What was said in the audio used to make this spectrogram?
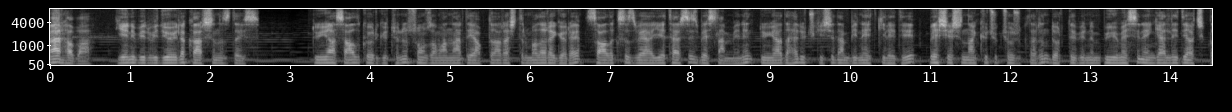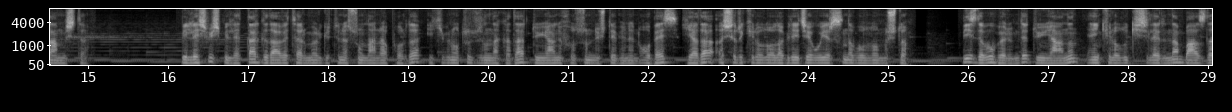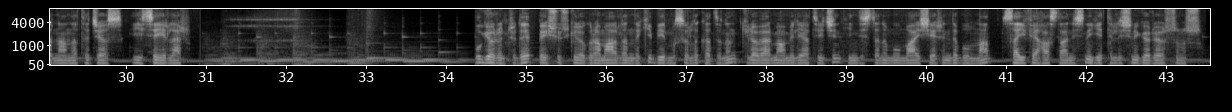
Merhaba, yeni bir video ile karşınızdayız. Dünya Sağlık Örgütü'nün son zamanlarda yaptığı araştırmalara göre sağlıksız veya yetersiz beslenmenin dünyada her 3 kişiden birini etkilediği, 5 yaşından küçük çocukların dörtte birinin büyümesini engellediği açıklanmıştı. Birleşmiş Milletler Gıda ve Tarım Örgütü'ne sunulan raporda 2030 yılına kadar dünya nüfusunun üçte birinin obez ya da aşırı kilolu olabileceği uyarısında bulunulmuştu. Biz de bu bölümde dünyanın en kilolu kişilerinden bazılarını anlatacağız. İyi seyirler. Bu görüntüde 500 kilogram ağırlığındaki bir Mısırlı kadının kilo verme ameliyatı için Hindistan'ın Mumbai şehrinde bulunan Saife Hastanesi'ne getirilişini görüyorsunuz.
